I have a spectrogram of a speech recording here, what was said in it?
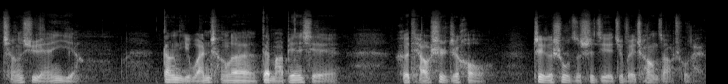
程序员一样，当你完成了代码编写和调试之后，这个数字世界就被创造出来了。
